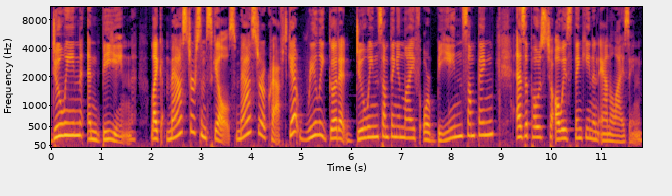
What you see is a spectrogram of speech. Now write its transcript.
doing and being. Like, master some skills, master a craft, get really good at doing something in life or being something, as opposed to always thinking and analyzing.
